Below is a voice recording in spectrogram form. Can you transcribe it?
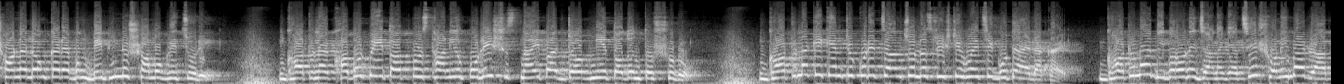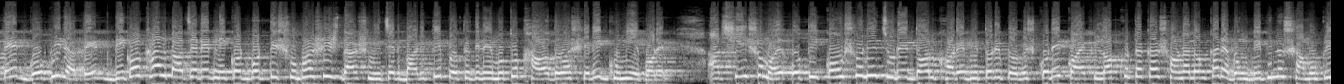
স্বর্ণালঙ্কার এবং বিভিন্ন সামগ্রী চুরি। ঘটনার খবর পেয়ে তৎপর স্থানীয় পুলিশ স্নাইপার ডগ নিয়ে তদন্ত শুরু। ঘটনাকে কেন্দ্র করে চাঞ্চল্য সৃষ্টি হয়েছে গোটা এলাকায়। ঘটনার বিবরণে জানা গেছে, শনিবার রাতে, গভীর রাতে দিগরখাল বাজারের নিকটবর্তী শুভাশিস দাস নিচের বাড়িতে প্রতিদিনের মতো খাওয়া দাওয়া সেরে ঘুমিয়ে পড়েন। আর সেই সময় অতি কৌশলী চুরের দল ঘরের ভেতরে প্রবেশ করে কয়েক লক্ষ টাকা স্বর্ণালঙ্কার এবং বিভিন্ন সামগ্রী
